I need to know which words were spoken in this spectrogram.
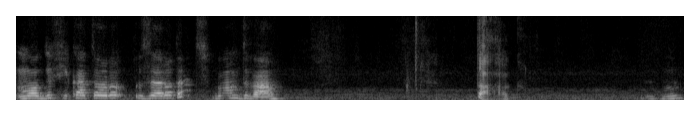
Modyfikator 0 dać? Bo mam dwa. Tak. Mhm.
